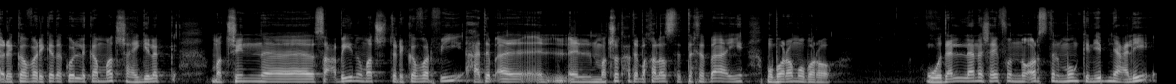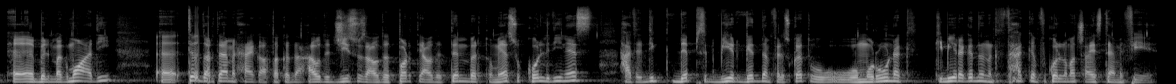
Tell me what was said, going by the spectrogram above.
recovery كده كل كام ماتش هيجي لك ماتشين آه، صعبين وماتش ت recover فيه. هتبقى ال- الماتشات هتبقى خلاص تتاخد بقى إيه مباراة مباراة. وده اللي أنا شايفه إنه أرسنال ممكن يبني عليه آه، بالمجموعة دي آه، تقدر تعمل حاجة أعتقد. عودة جيسوس عودة بارتي عودة تيمبر تومياسو كل دي ناس هتديك depth كبير جدا في ال squad و- ومرونة كبيرة جدا إنك تتحكم في كل ماتش عايز تعمل فيه. إيه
